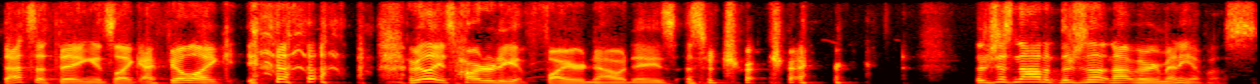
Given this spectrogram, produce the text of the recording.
That's the thing. It's like I feel like I feel like it's harder to get fired nowadays as a truck driver. There's just not there's not, not very many of us.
